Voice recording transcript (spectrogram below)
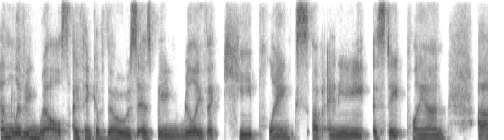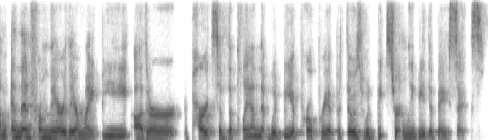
and living wills. I think of those as being really the key planks of any estate plan. Um, and then from there, there might be other parts of the plan that would be appropriate, but those would be certainly be the basics.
